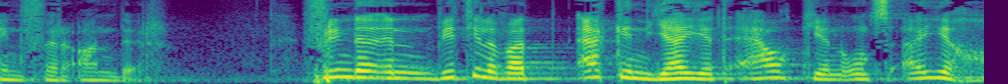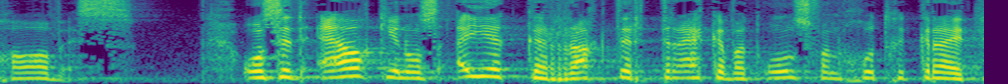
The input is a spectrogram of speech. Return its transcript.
en verander. Vriende, en weet julle wat? Ek en jy het elkeen ons eie gawes. Ons het elkeen ons eie karaktertrekke wat ons van God gekry het.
